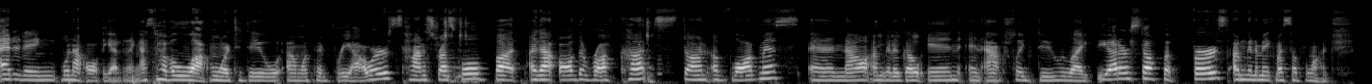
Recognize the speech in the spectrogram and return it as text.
editing. Well, not all the editing. I still have a lot more to do um, within three hours. Kind of stressful, but I got all the rough cuts done of Vlogmas. And now I'm going to go in and actually do like the other stuff. But first, I'm going to make myself lunch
